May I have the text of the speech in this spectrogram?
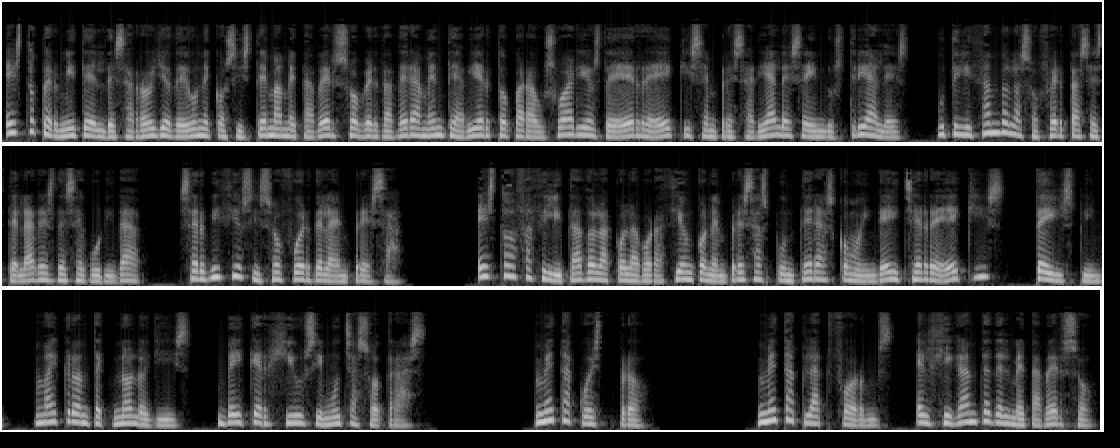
Esto permite el desarrollo de un ecosistema metaverso verdaderamente abierto para usuarios de RX empresariales e industriales, utilizando las ofertas estelares de seguridad, servicios y software de la empresa. Esto ha facilitado la colaboración con empresas punteras como Engage RX, Tailspin, Micron Technologies, Baker Hughes y muchas otras. MetaQuest Pro. Meta Platforms, el gigante del metaverso,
